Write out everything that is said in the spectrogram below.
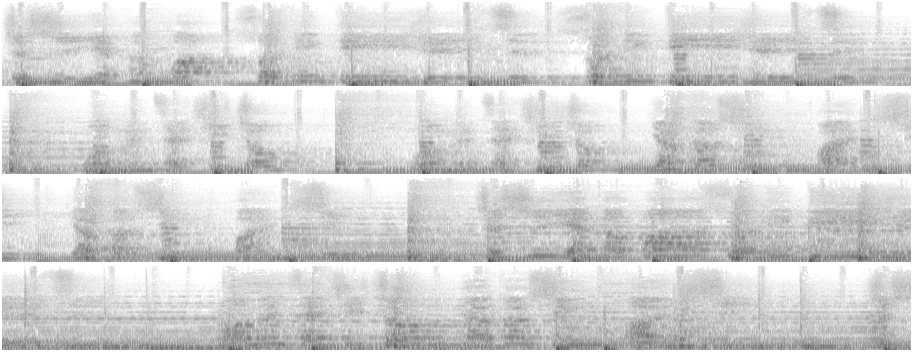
这是耶和华所定的日子。所定的日子。我们在其中，我们在其中要高兴是耶和华所定的日子，我们在其中要高兴欢喜。这是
